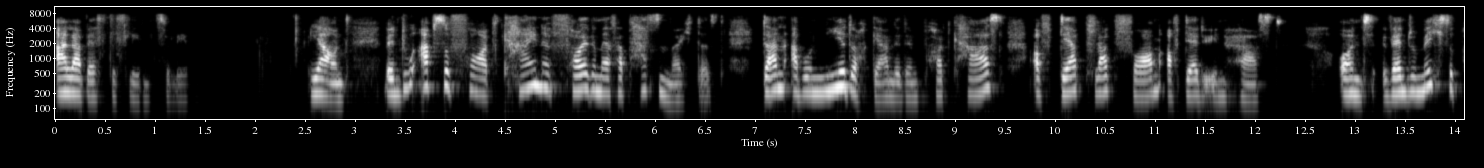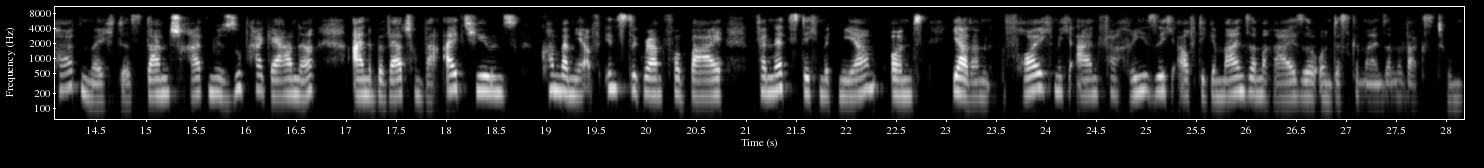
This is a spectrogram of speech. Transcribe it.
allerbestes Leben zu leben. Ja, und wenn du ab sofort keine Folge mehr verpassen möchtest, dann abonnier doch gerne den Podcast auf der Plattform, auf der du ihn hörst. Und wenn du mich supporten möchtest, dann schreib mir super gerne eine Bewertung bei iTunes, komm bei mir auf Instagram vorbei, vernetz dich mit mir und ja, dann freue ich mich einfach riesig auf die gemeinsame Reise und das gemeinsame Wachstum.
